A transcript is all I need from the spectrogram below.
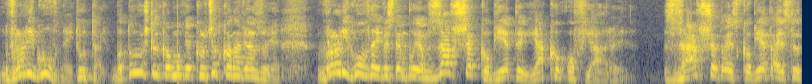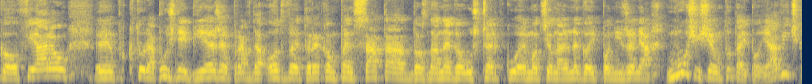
w roli głównej tutaj, bo tu już tylko mówię, króciutko nawiązuję, w roli głównej występują zawsze kobiety jako ofiary. Zawsze to jest kobieta, jest tylko ofiarą, y, która później bierze, prawda, odwet, rekompensata doznanego uszczerbku emocjonalnego i poniżenia musi się tutaj pojawić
